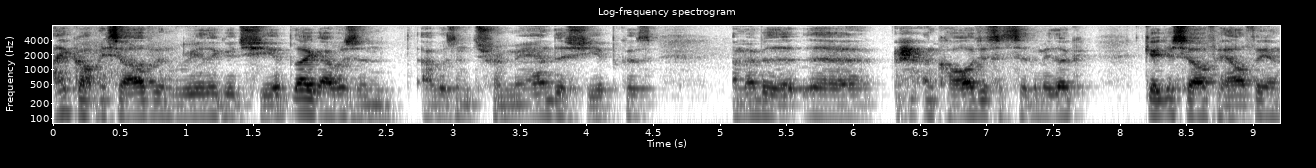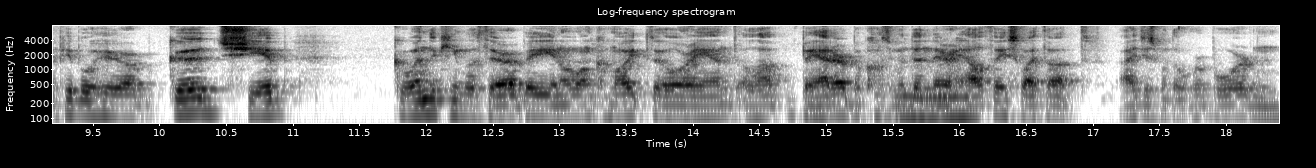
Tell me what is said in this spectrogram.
I got myself in really good shape. Like I was in I was in tremendous shape because I remember the the oncologist had said to me, look, get yourself healthy, and people who are good shape go into chemotherapy, you know, and come out the other end a lot better because they went in there Mm. healthy. So I thought I just went overboard and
